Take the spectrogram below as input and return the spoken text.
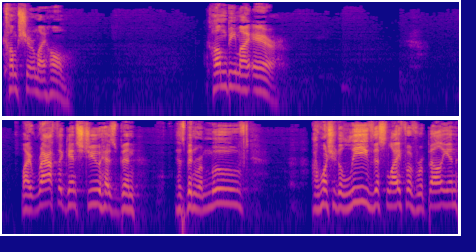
Come share my home. Come be my heir. My wrath against you has been, has been removed. I want you to leave this life of rebellion.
